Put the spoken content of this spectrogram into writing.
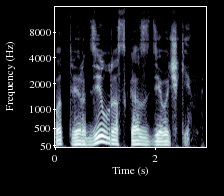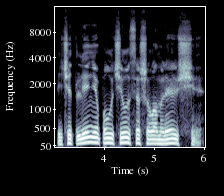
подтвердил рассказ девочки. Впечатление получилось ошеломляющее.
